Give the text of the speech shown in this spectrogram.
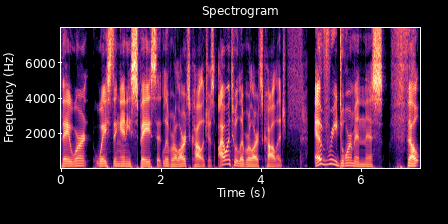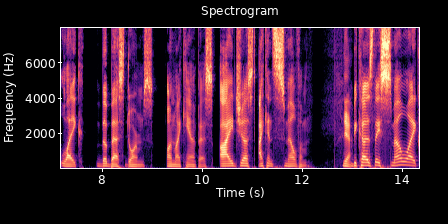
they weren't wasting any space at liberal arts colleges. I went to a liberal arts college. Every dorm in this felt like the best dorms on my campus. I just, I can smell them Yeah. because they smell like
